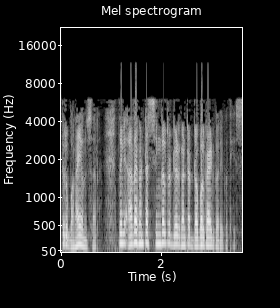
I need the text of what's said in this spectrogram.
तेरो भनाइअनुसार तैँले आधा घन्टा सिङ्गल र डेढ घन्टा डबल राइड गरेको थिइस्।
